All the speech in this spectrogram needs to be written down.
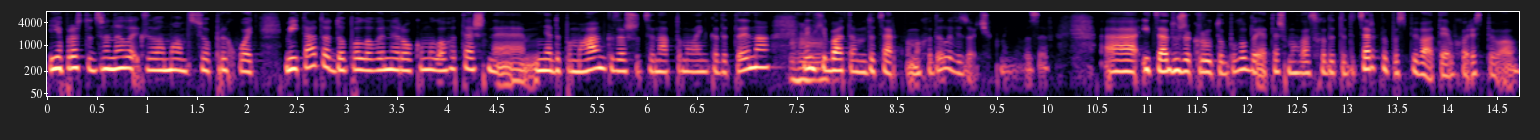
І я просто дзвонила і казала: мам, все, приходь. Мій тато до половини року малого теж не, не допомагав. Він казав, що це надто маленька дитина. Він хіба там до церкви ми ходили, візочок мені возив. Е, і це дуже круто було, бо я теж могла сходити до церкви, поспівати. Я в хорі співала.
